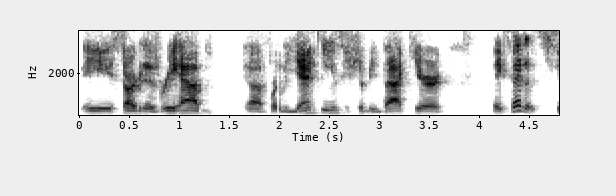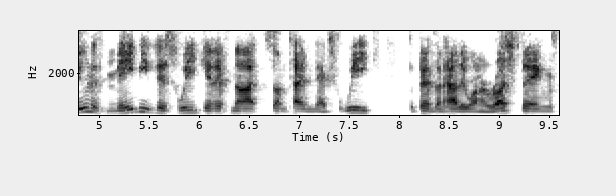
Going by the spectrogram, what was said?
he started his rehab uh, for the Yankees. He should be back here. They said as soon as maybe this week, and if not, sometime next week. Depends on how they want to rush things.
